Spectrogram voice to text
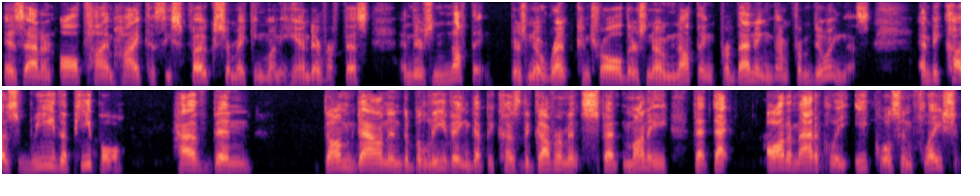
is at an all-time high because these folks are making money hand over fist and there's nothing there's no rent control there's no nothing preventing them from doing this. And because we the people have been dumbed down into believing that because the government spent money that that automatically equals inflation.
